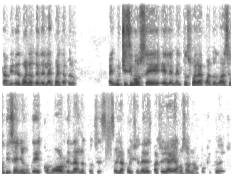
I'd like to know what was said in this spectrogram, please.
también es bueno tenerla en cuenta, pero hay muchísimos eh, elementos para cuando uno hace un diseño de cómo ordenarlo. Entonces, pues la posición del espacio ya habíamos hablado un poquito de eso.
